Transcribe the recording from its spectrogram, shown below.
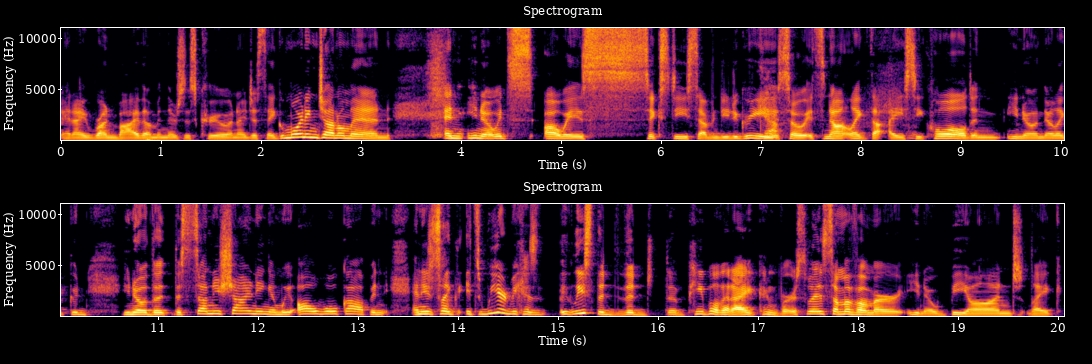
and I run by them, and there's this crew, and I just say, "Good morning, gentlemen," and you know it's always 60 70 degrees. Yeah. so it's not like the icy cold and you know and they're like good you know the the sun is shining and we all woke up. And and it's like it's weird because at least the the the people that I converse with some of them are you know beyond like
